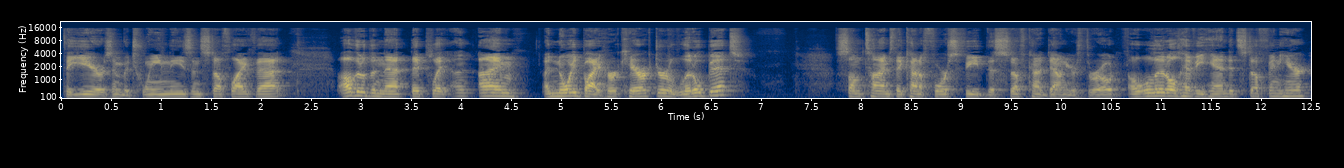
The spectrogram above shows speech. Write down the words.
the years in between these and stuff like that. Other than that, they play. I'm annoyed by her character a little bit Sometimes they kind of force feed this stuff kind of down your throat. A little heavy-handed stuff in here.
